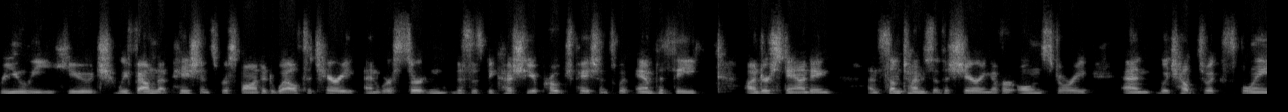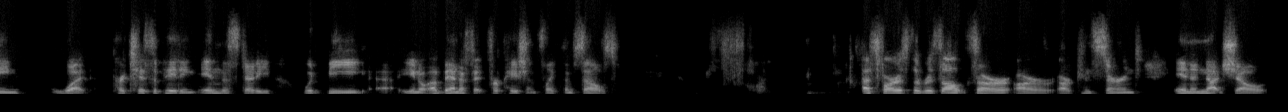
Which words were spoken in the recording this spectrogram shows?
really huge. We found that patients responded well to Terry, and we're certain this is because she approached patients with empathy, understanding, and sometimes the sharing of her own story, and which helped to explain what participating in the study would be, uh, you know, a benefit for patients like themselves as far as the results are, are, are concerned, in a nutshell,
